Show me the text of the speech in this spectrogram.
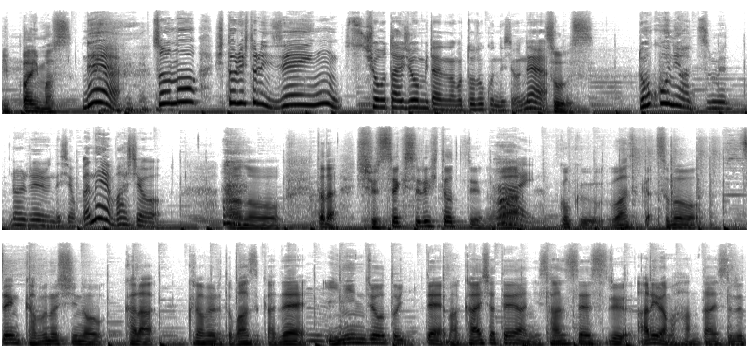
いっぱいいます。ねえ。その一人一人に全員招待状みたいなのが届くんですよね。そうです。どこに集められるんでしょうかね？場所。あのただ出席する人っていうのは、はい。ごくわずかその全株主のから比べるとわずかで、うん。委任状といって、まあ、会社提案に賛成するあるいはまあ反対する、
